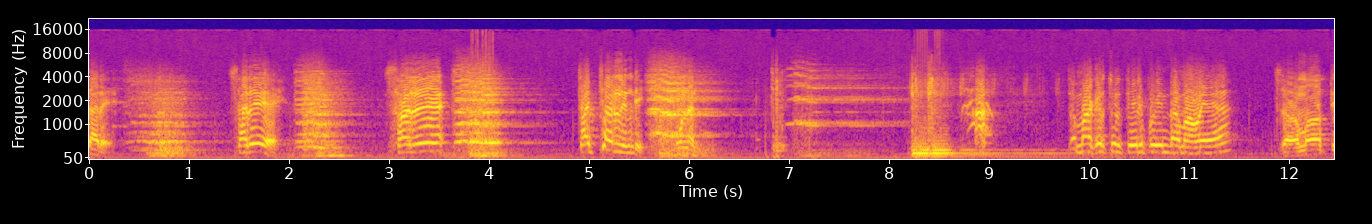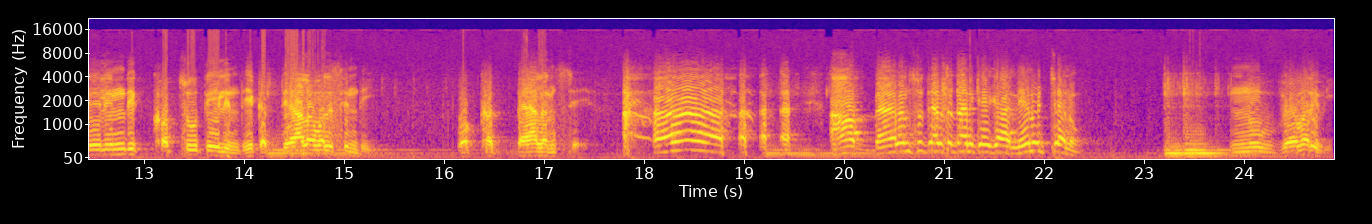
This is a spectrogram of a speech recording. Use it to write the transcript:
సరే. సరే. సరే. చచ్చారులేండి ఉండండి. జమా ఖర్చులు తేలిపోయిందా మామయ్య జమ తేలింది ఖర్చు తేలింది ఇక తేలవలసింది. ఒక్క బ్యాలెన్సే. ఆ, ఆ బ్యాలెన్స్ తెలచడానికేగా నేను వచ్చాను నువ్వెవరివి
